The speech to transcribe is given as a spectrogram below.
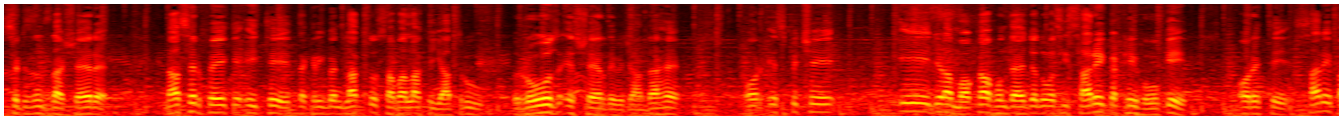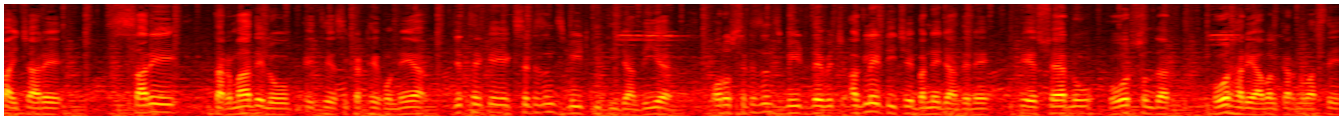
ਸਿਟੀਜ਼ਨਸ ਦਾ ਸ਼ਹਿਰ ਹੈ। ਨਾ ਸਿਰਫ ਇਹ ਕਿ ਇੱਥੇ ਤਕਰੀਬਨ ਲੱਖ ਤੋਂ ਸਵਾ ਲੱਖ ਯਾਤਰੂ ਰੋਜ਼ ਇਸ ਸ਼ਹਿਰ ਦੇ ਵਿੱਚ ਆਉਂਦਾ ਹੈ ਔਰ ਇਸ ਪਿੱਛੇ ਇਹ ਜਿਹੜਾ ਮੌਕਾ ਹੁੰਦਾ ਹੈ, ਜਦੋਂ ਅਸੀਂ ਸਾਰੇ ਇਕੱਠੇ ਹੋ ਕੇ ਔਰ ਇੱਥੇ ਸਾਰੇ ਭਾਈਚਾਰੇ, ਸਾਰੇ ਧਰਮਾਂ ਦੇ ਲੋਕ ਇੱਥੇ ਅਸੀਂ ਇਕੱਠੇ ਹੁੰਨੇ ਆ ਜਿੱਥੇ ਕਿ ਇੱਕ ਸਿਟੀਜ਼ਨਸ ਮੀਟ ਕੀਤੀ ਜਾਂਦੀ ਹੈ ਔਰ ਉਸ ਸਿਟੀਜ਼ਨਸ ਮੀਟ ਦੇ ਵਿੱਚ ਅਗਲੇ ਟੀਚੇ ਬੰਨੇ ਜਾਂਦੇ ਨੇ ਕਿ ਇਸ ਸ਼ਹਿਰ ਨੂੰ ਹੋਰ ਸੁੰਦਰ, ਹੋਰ ਹਰਿਆਵਲ ਕਰਨ ਵਾਸਤੇ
